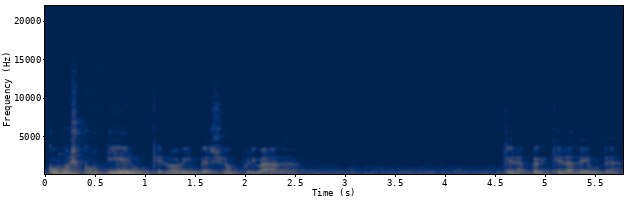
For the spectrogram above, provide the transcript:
Cómo escondieron que no había inversión privada, que era, que era deuda.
